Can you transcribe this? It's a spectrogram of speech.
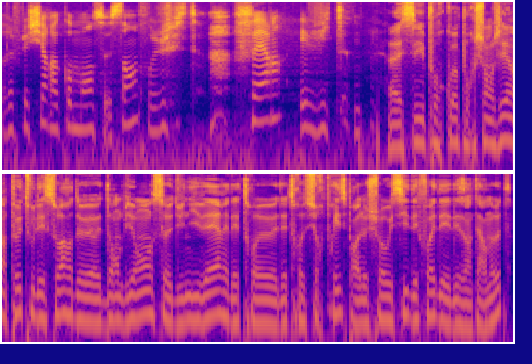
réfléchir à comment on se sent. Il faut juste faire et vite. Euh, c'est pourquoi? Pour changer un peu tous les soirs d'ambiance, d'univers et d'être d'être surprise par le choix aussi des fois des, des internautes?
